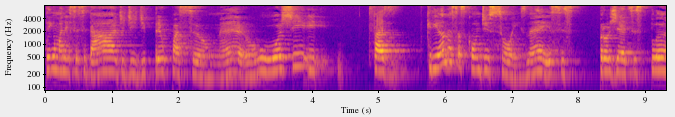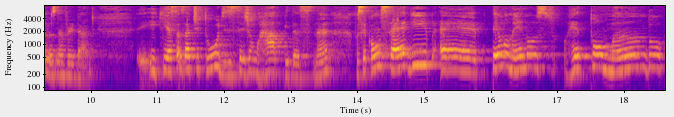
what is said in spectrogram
tem uma necessidade de, de preocupação, né? Hoje, faz, criando essas condições, né? Esses projetos, esses planos, na verdade, e que essas atitudes sejam rápidas, né? Você consegue, é, pelo menos, retomando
